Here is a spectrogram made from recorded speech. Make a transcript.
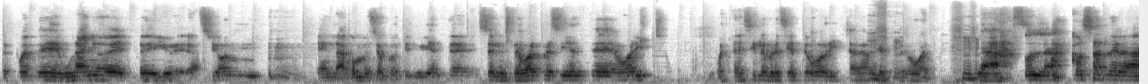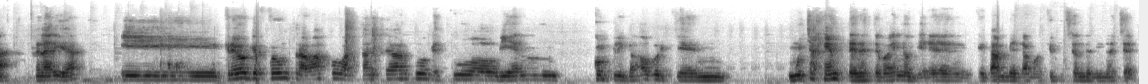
después de un año de, deliberación en la Convención Constituyente, se le entregó al presidente Boric. Me cuesta decirle presidente Boric, pero bueno, son las cosas de la, de la vida. Y creo que fue un trabajo bastante arduo que estuvo bien complicado porque mucha gente en este país no quiere que cambie la constitución de Pinochet.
